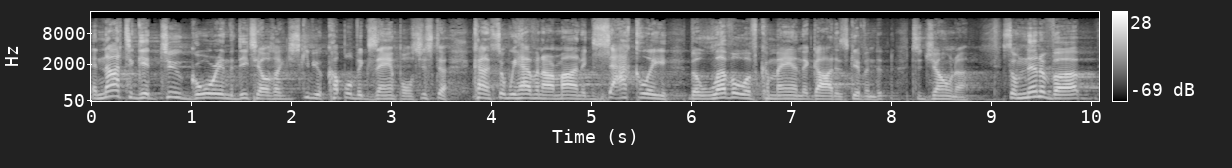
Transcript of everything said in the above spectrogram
And not to get too gory in the details, I'll just give you a couple of examples just to kind of so we have in our mind exactly the level of command that God has given to, to Jonah. So, Nineveh,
